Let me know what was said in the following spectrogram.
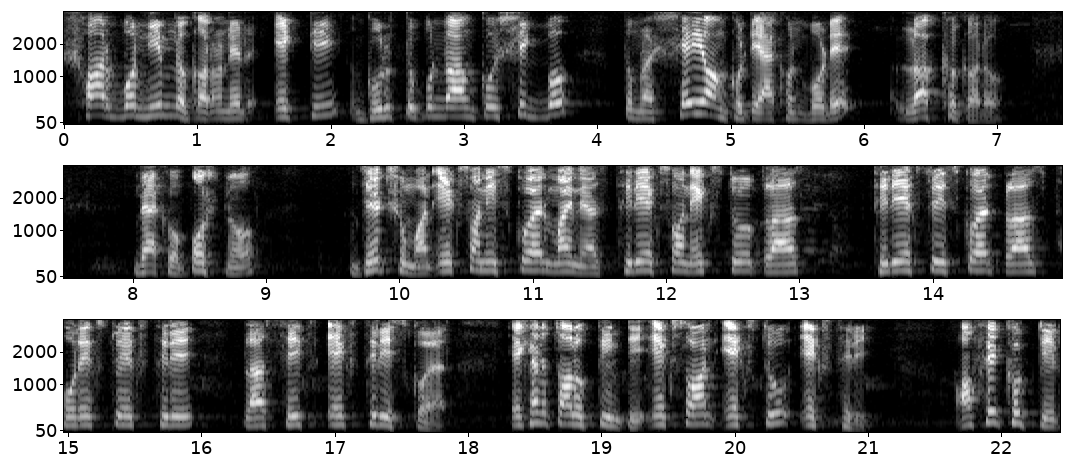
সর্বনিম্নকরণের একটি গুরুত্বপূর্ণ অঙ্ক শিখব। তোমরা সেই অঙ্কটি এখন বোর্ডে লক্ষ্য করো। দেখো, প্রশ্ন জেড সমান X one square minus three X one X two plus three X two square plus four X two X three plus six X three square এখানে চলক তিনটি X one X two X three অপেক্ষকটির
